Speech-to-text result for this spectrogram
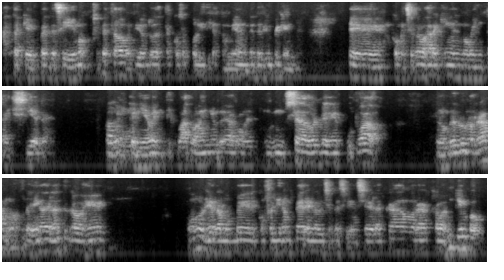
hasta que pues, decidimos, siempre he estado metido en todas estas cosas políticas también desde bien pequeño. Eh, comencé a trabajar aquí en el 97, cuando tenía 24 años de edad, con un senador bien Utuado, el nombre de Bruno Ramos. De ahí en adelante trabajé con Jorge Ramos Vélez, con Felipe Pérez en la vicepresidencia de la Cámara, trabajé un tiempo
